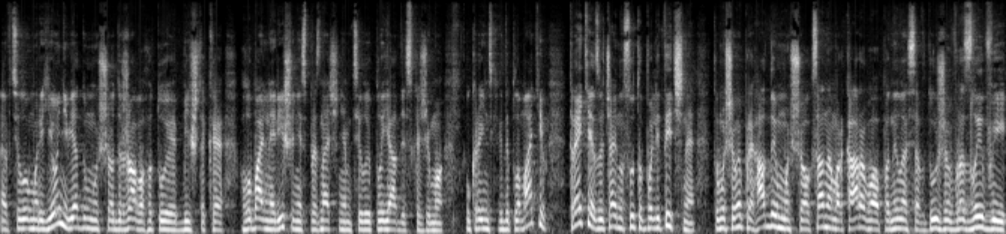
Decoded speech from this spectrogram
е, в цілому регіонів. Я думаю, що держава готує більш таке глобальне рішення з призначенням цілої плеяди, скажімо, українських дипломатів. Третє, звичайно, суто політичне, тому що ми пригадуємо, що Оксана Маркарова опинилася в дуже вразливій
